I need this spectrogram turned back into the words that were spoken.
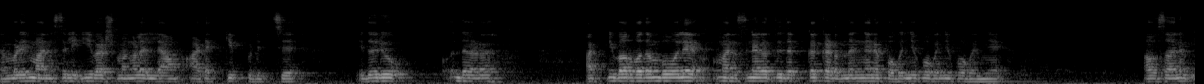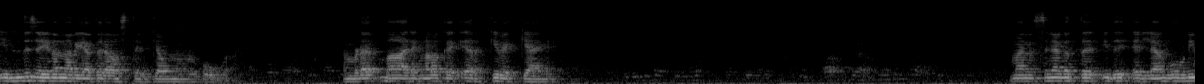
നമ്മുടെ മനസ്സിൽ ഈ വിഷമങ്ങളെല്ലാം അടക്കി പിടിച്ച് ഇതൊരു എന്താണ് അഗ്നിപർവതം പോലെ മനസ്സിനകത്ത് ഇതൊക്കെ കിടന്നിങ്ങനെ പുകഞ്ഞ് പുകഞ്ഞ് പുകഞ്ഞ് അവസാനം എന്ത് ചെയ്യണം എന്നറിയാത്തൊരവസ്ഥയിലേക്കാവും നമ്മൾ പോവുക. നമ്മുടെ ഭാരങ്ങളൊക്കെ ഇറക്കി വെക്കാൻ മനസ്സിനകത്ത് ഇത് എല്ലാം കൂടി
